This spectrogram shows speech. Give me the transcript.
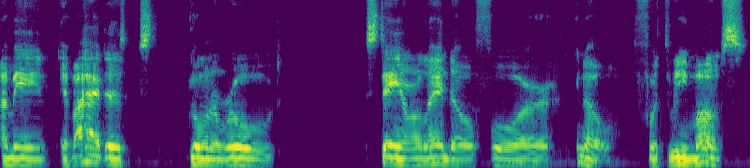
I mean, if I had to go on the road, stay in Orlando for you know for three months,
